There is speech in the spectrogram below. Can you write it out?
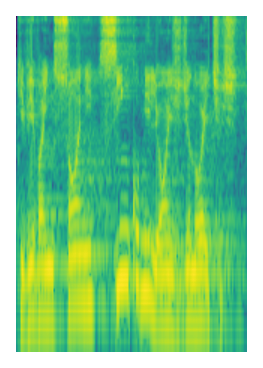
que viva insone cinco milhões de noites.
